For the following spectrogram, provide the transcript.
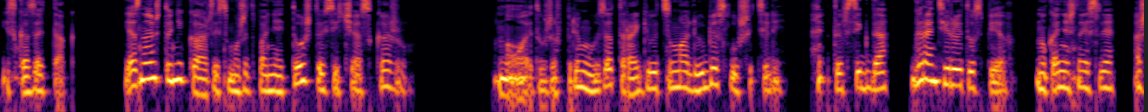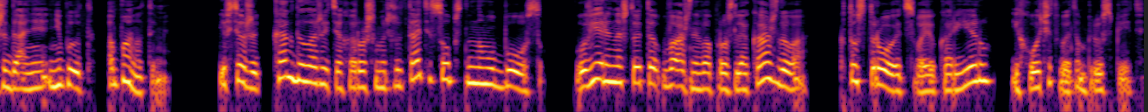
и сказать так. Я знаю, что не каждый сможет понять то, что я сейчас скажу. Но это уже впрямую затрагивает самолюбие слушателей. Это всегда гарантирует успех. Ну, конечно, если ожидания не будут обманутыми. И все же, как доложить о хорошем результате собственному боссу? Уверена, что это важный вопрос для каждого, кто строит свою карьеру и хочет в этом преуспеть.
